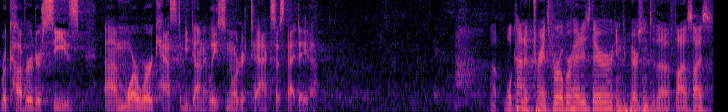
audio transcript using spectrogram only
recovered or seized, uh, more work has to be done at least in order to access that data. Uh, what kind of transfer overhead is there in comparison to the file size,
